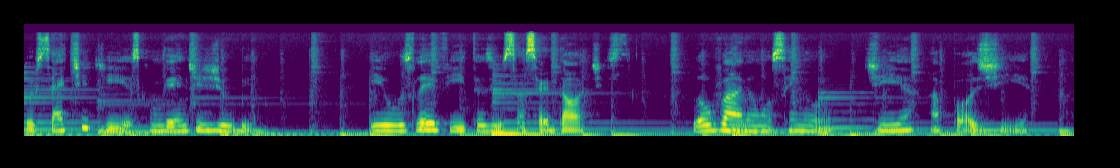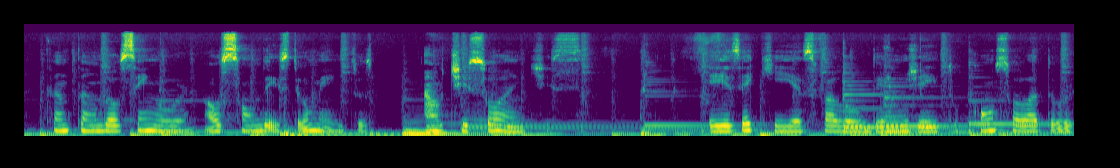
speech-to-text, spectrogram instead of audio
por sete dias com grande júbilo e os levitas e os sacerdotes louvaram o Senhor dia após dia, cantando ao Senhor ao som de instrumentos altissoantes. Ezequias falou de um jeito consolador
